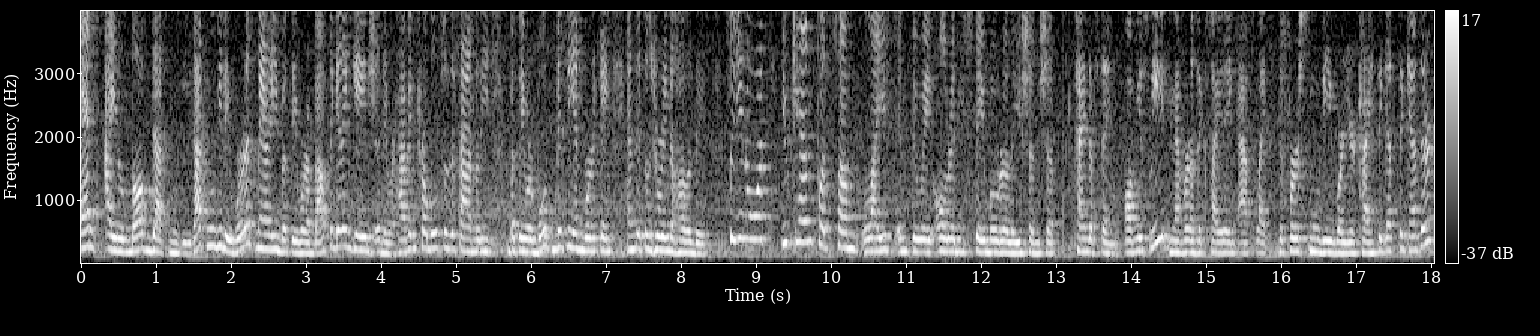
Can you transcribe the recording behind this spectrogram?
And I loved that movie. That movie, they weren't married, but they were about to get engaged and they were having troubles with the family, but they were both busy and working, and it was during the holidays. So you know what? You can put some life into a already stable relationship kind of thing. Obviously, never as exciting as like the first movie where you're trying to get together,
